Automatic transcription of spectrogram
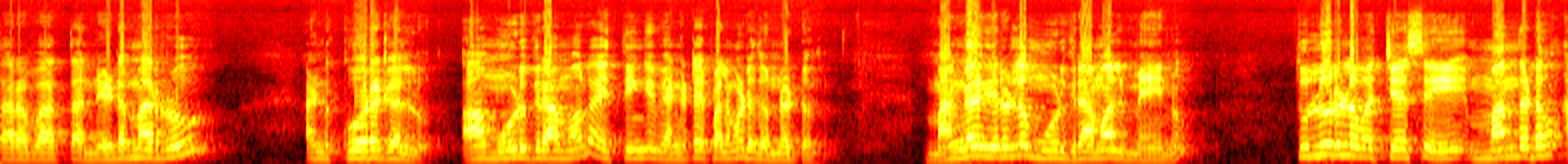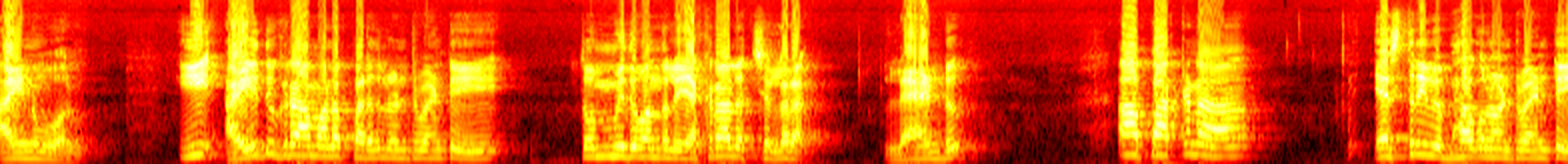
తర్వాత నిడమర్రు అండ్ కూరగల్లు. ఆ మూడు గ్రామాలు ఐ థింక్ వెంకటేపాలెం కూడా ఇది ఉన్నట్టుంది. మంగళగిరిలో మూడు గ్రామాలు మెయిన్. తుళ్ళూరులో వచ్చేసి మందడం ఐనువోల్. ఈ ఐదు గ్రామాల పరిధిలో ఉన్నటువంటి తొమ్మిది వందల ఎకరాల చిల్లర ల్యాండ్. ఆ పక్కన ఎస్త్రీ విభాగంలో ఉన్నటువంటి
